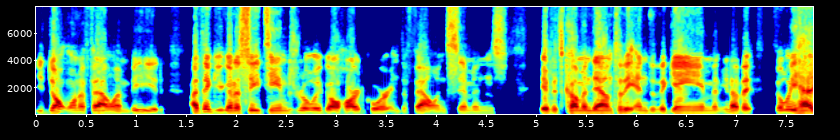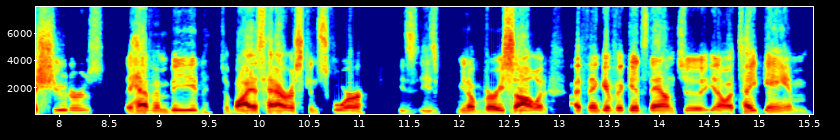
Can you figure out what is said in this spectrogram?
You don't want to foul Embiid. I think you're going to see teams really go hardcore into fouling Simmons if it's coming down to the end of the game. And, you know, they, Philly has shooters. They have Embiid. Tobias Harris can score. He's, he's, you know, very solid. I think if it gets down to, you know, a tight game,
